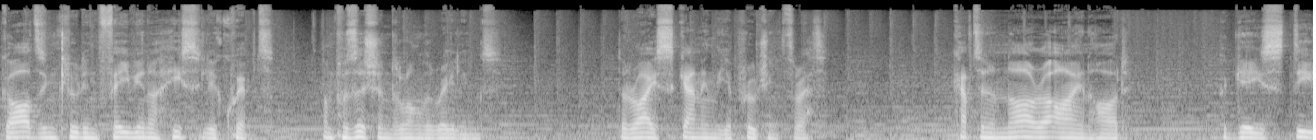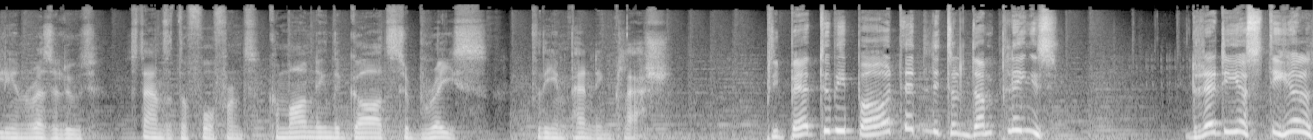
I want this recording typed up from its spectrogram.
Guards, including Favian, are hastily equipped and positioned along the railings, their eyes scanning the approaching threat. Captain Anara Ironhard, her gaze steely and resolute, stands at the forefront, commanding the guards to brace for the impending clash. Prepare to be boarded, little dumplings. Ready your steel.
